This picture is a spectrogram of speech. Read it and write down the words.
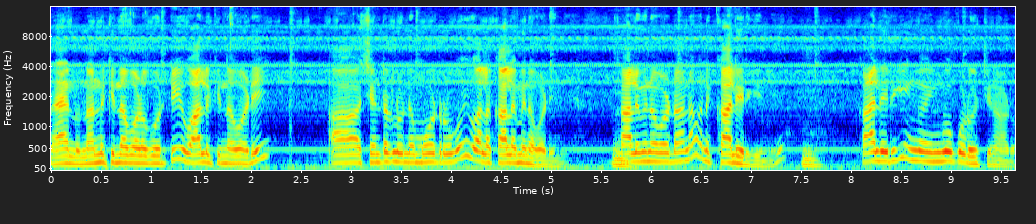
నేను నన్ను కింద పడగొట్టి వాళ్ళు కింద పడి ఆ సెంటర్లో ఉన్న మోటార్ పోయి వాళ్ళ కాళ్ళ మీద పడింది. కాళ్ళ మీద పడ్డాన వానికి కాలు ఎరిగింది కాలు ఎరిగి ఇంకో ఇంకొకడు వచ్చినాడు.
